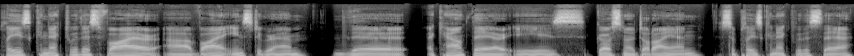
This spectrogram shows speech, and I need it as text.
Please connect with us via uh, via Instagram. The account there is gosnow.in. So please connect with us there.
